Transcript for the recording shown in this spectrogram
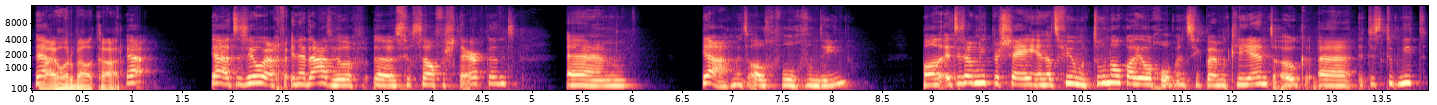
wij horen bij elkaar. Ja, ja het is heel erg, inderdaad, heel erg eh, zichzelf versterkend. Ehm, ja, met alle gevolgen van dien. Want het is ook niet per se, en dat viel me toen ook al heel erg op, en dat zie ik bij mijn cliënten ook. eh, het is natuurlijk niet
